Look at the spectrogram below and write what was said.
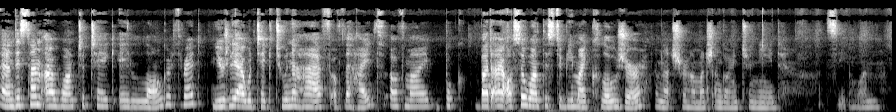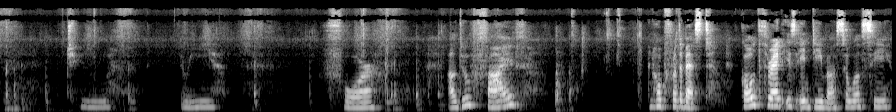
And this time I want to take a longer thread. Usually I would take two and a half of the height of my book, but I also want this to be my closure. I'm not sure how much I'm going to need. Let's see, one, two, three, four. I'll do five and hope for the best. Gold thread is a diva, so we'll see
